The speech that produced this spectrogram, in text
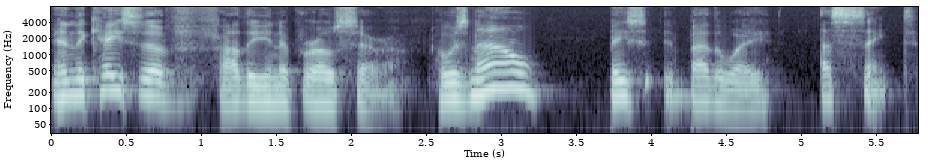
in the case of Father Junipero Serra, who is now, by the way, a saint.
